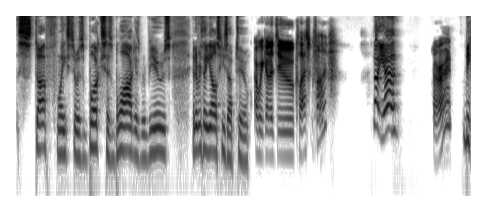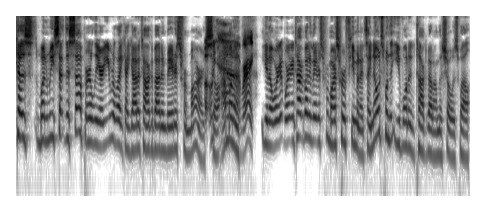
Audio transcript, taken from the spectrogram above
stuff, links to his books, his blog, his reviews, and everything else he's up to. Are we going to do Classic Five? Not yet. All right. Because when we set this up earlier, you were like, I got to talk about Invaders from Mars. Oh, so I'm going to, right. you know, we're, we're going to talk about Invaders from Mars for a few minutes. I know it's one that you've wanted to talk about on the show as well.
